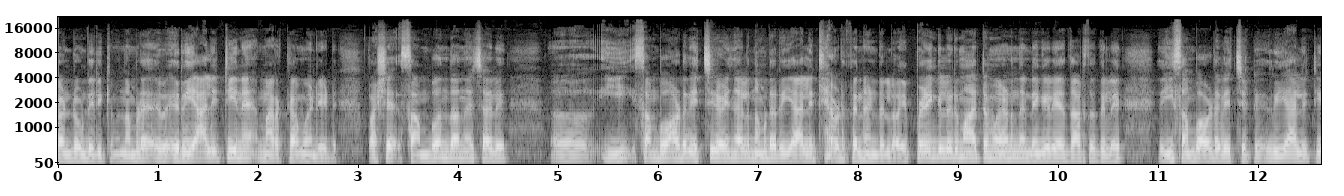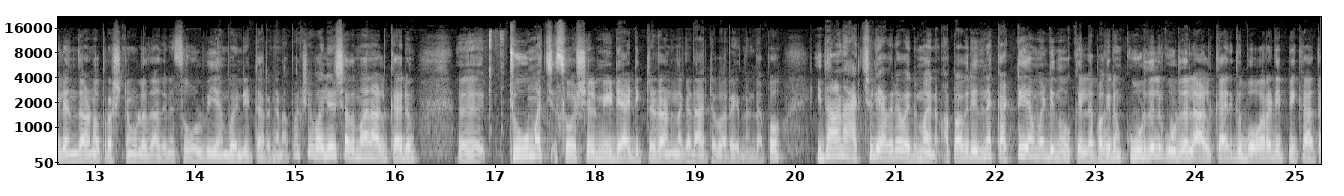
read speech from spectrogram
കണ്ടുകൊണ്ടിരിക്കും നമ്മുടെ റിയാലിറ്റീനെ മറക്കാൻ വേണ്ടിയിട്ട്. പക്ഷേ സംഭവം എന്താണെന്ന് വെച്ചാൽ ഈ സംഭവം അവിടെ വെച്ച് കഴിഞ്ഞാൽ നമ്മുടെ റിയാലിറ്റി അവിടെ തന്നെ ഉണ്ടല്ലോ. എപ്പോഴെങ്കിലും ഒരു മാറ്റം വേണമെന്നുണ്ടെങ്കിൽ യഥാർത്ഥത്തിൽ ഈ സംഭവം അവിടെ വെച്ചിട്ട് റിയാലിറ്റിയിൽ എന്താണോ പ്രശ്നമുള്ളത് അതിനെ സോൾവ് ചെയ്യാൻ വേണ്ടിയിട്ട് ഇറങ്ങണം. പക്ഷേ വലിയൊരു ശതമാനം ആൾക്കാരും too much social media addicted ആണെന്നൊക്കെ ഡാറ്റ പറയുന്നുണ്ട്. അപ്പോൾ ഇതാണ് ആക്ച്വലി അവരെ വരുമാനം. അപ്പോൾ അവർ ഇതിനെ കട്ട് ചെയ്യാൻ വേണ്ടി നോക്കില്ല. പകരം കൂടുതൽ കൂടുതൽ ആൾക്കാർക്ക് ബോറടിപ്പിക്കാത്ത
